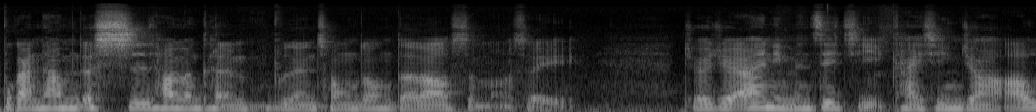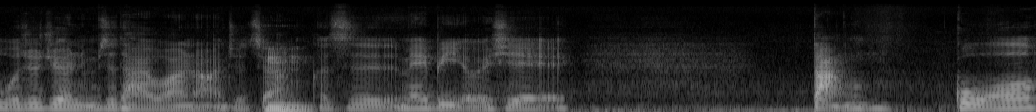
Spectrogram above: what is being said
不干他们的事，他们可能不能从中得到什么，所以就会觉得哎，你们自己开心就好。啊、哦、我就觉得你们是台湾啊，就这样。嗯、可是 maybe 有一些党国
